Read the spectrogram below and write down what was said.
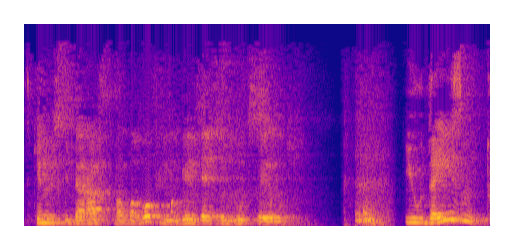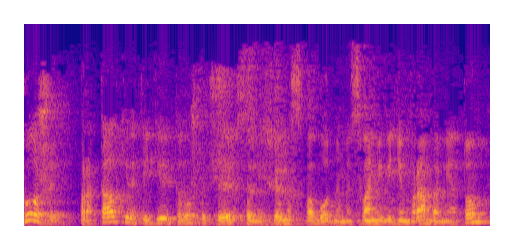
скинули себя рабство богов и могли взять судьбу в свои руки. Иудаизм тоже проталкивает идею того, что человек совершенно свободный. Мы с вами видим в Рамбаме о том,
